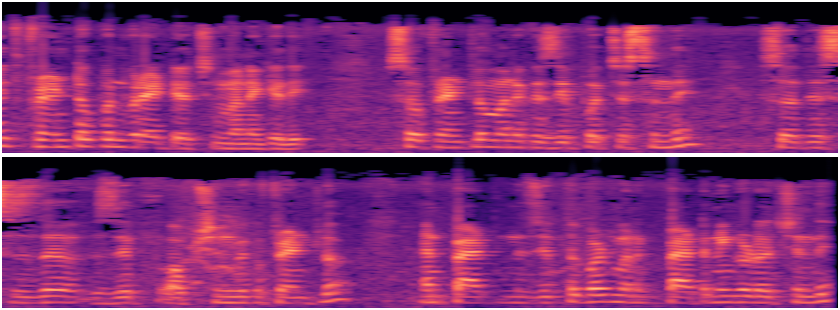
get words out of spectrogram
with front open variety వచ్చింది మనకి ఇది. సో ఫ్రంట్లో మనకు జిప్ వచ్చేస్తుంది. So this is the zip option మీకు ఫ్రంట్లో. అండ్ ప్యాటర్న్ జిప్తో పాటు మనకి ప్యాటర్నింగ్ కూడా వచ్చింది.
